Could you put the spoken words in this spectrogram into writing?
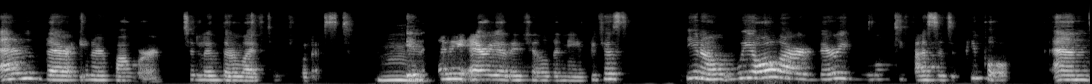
and their inner power to live their life to the fullest mm. in any area they feel the need. Because you know, we all are very multifaceted people, and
